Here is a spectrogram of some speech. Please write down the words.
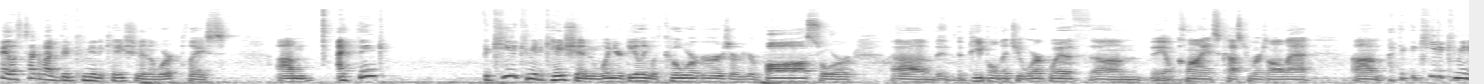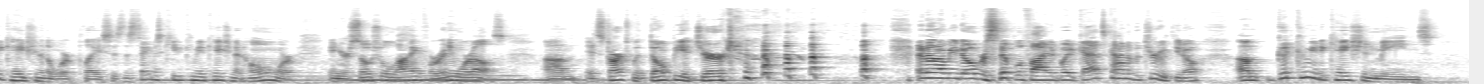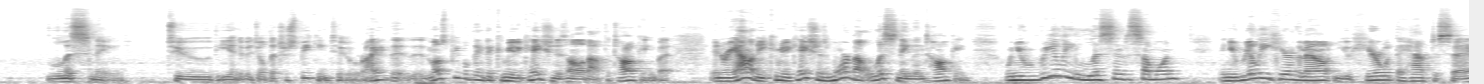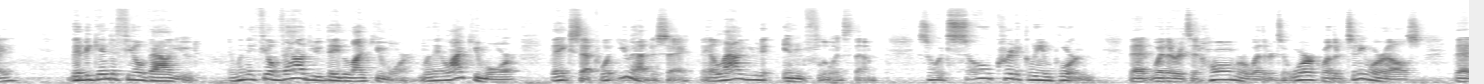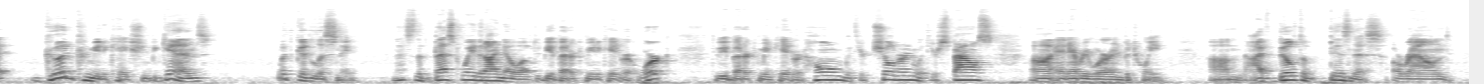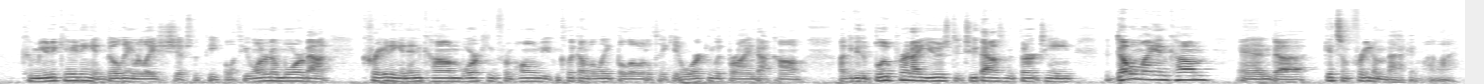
Hey, let's talk about good communication in the workplace. Um, I think the key to communication when you're dealing with coworkers or your boss or uh, the, the people that you work with, um, you know, clients, customers, all that. Um, I think the key to communication in the workplace is the same as key to communication at home or in your social life or anywhere else. Um, it starts with don't be a jerk. and I don't mean to oversimplify it, but that's kind of the truth, you know. Um, good communication means listening to the individual that you're speaking to, right? Most people think that communication is all about the talking, but in reality, communication is more about listening than talking. When you really listen to someone and you really hear them out and you hear what they have to say, they begin to feel valued. And when they feel valued, they like you more. When they like you more, they accept what you have to say. They allow you to influence them. So it's so critically important that whether it's at home or whether it's at work, whether it's anywhere else, that good communication begins with good listening. And that's the best way that I know of to be a better communicator at work, to be a better communicator at home, with your children, with your spouse, uh, and everywhere in between. Um, I've built a business around communicating and building relationships with people. If you want to know more about creating an income, working from home, you can click on the link below. It'll take you to workingwithbrian.com. I'll give you the blueprint I used in 2013 to double my income and uh, get some freedom back in my life.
